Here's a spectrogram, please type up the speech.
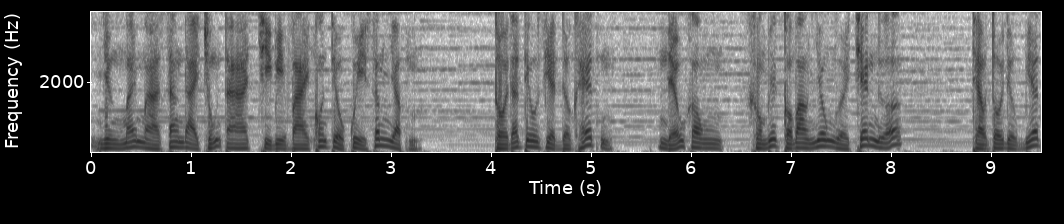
Nhưng may mà Giang Đại chúng ta chỉ bị vài con tiểu quỷ xâm nhập. Tôi đã tiêu diệt được hết, nếu không, không biết có bao nhiêu người chết nữa. Theo tôi được biết,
